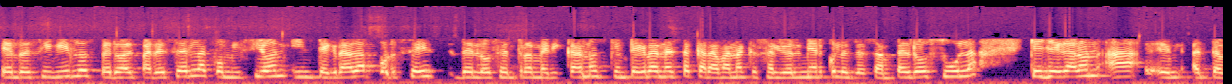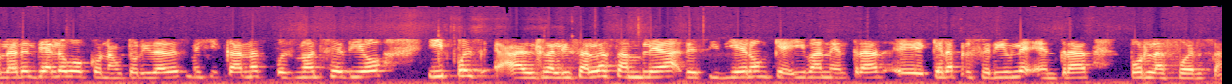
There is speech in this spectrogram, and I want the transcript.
en recibirlos, pero al parecer la comisión integrada por seis de los centroamericanos que integran esta caravana que salió el miércoles de San Pedro Sula, que llegaron a entablar el diálogo con autoridades mexicanas, pues no accedió y pues al realizar la asamblea decidieron que iban a entrar, eh, que era preferible entrar por la fuerza.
